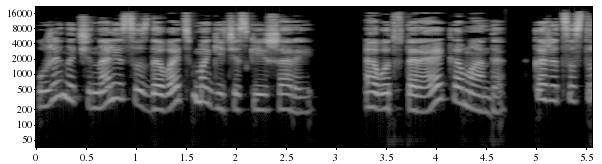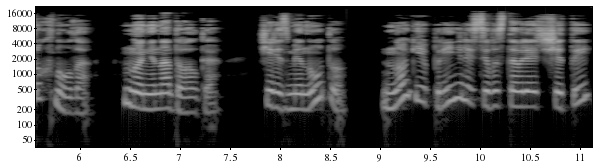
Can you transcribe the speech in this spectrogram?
уже начинали создавать магические шары. А вот вторая команда, кажется, струхнула, но ненадолго. Через минуту многие принялись выставлять щиты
